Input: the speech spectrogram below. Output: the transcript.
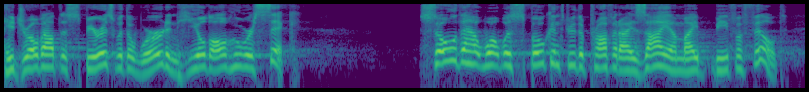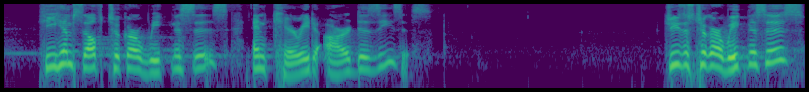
He drove out the spirits with a word and healed all who were sick so that what was spoken through the prophet Isaiah might be fulfilled. He himself took our weaknesses and carried our diseases. Jesus took our weaknesses,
